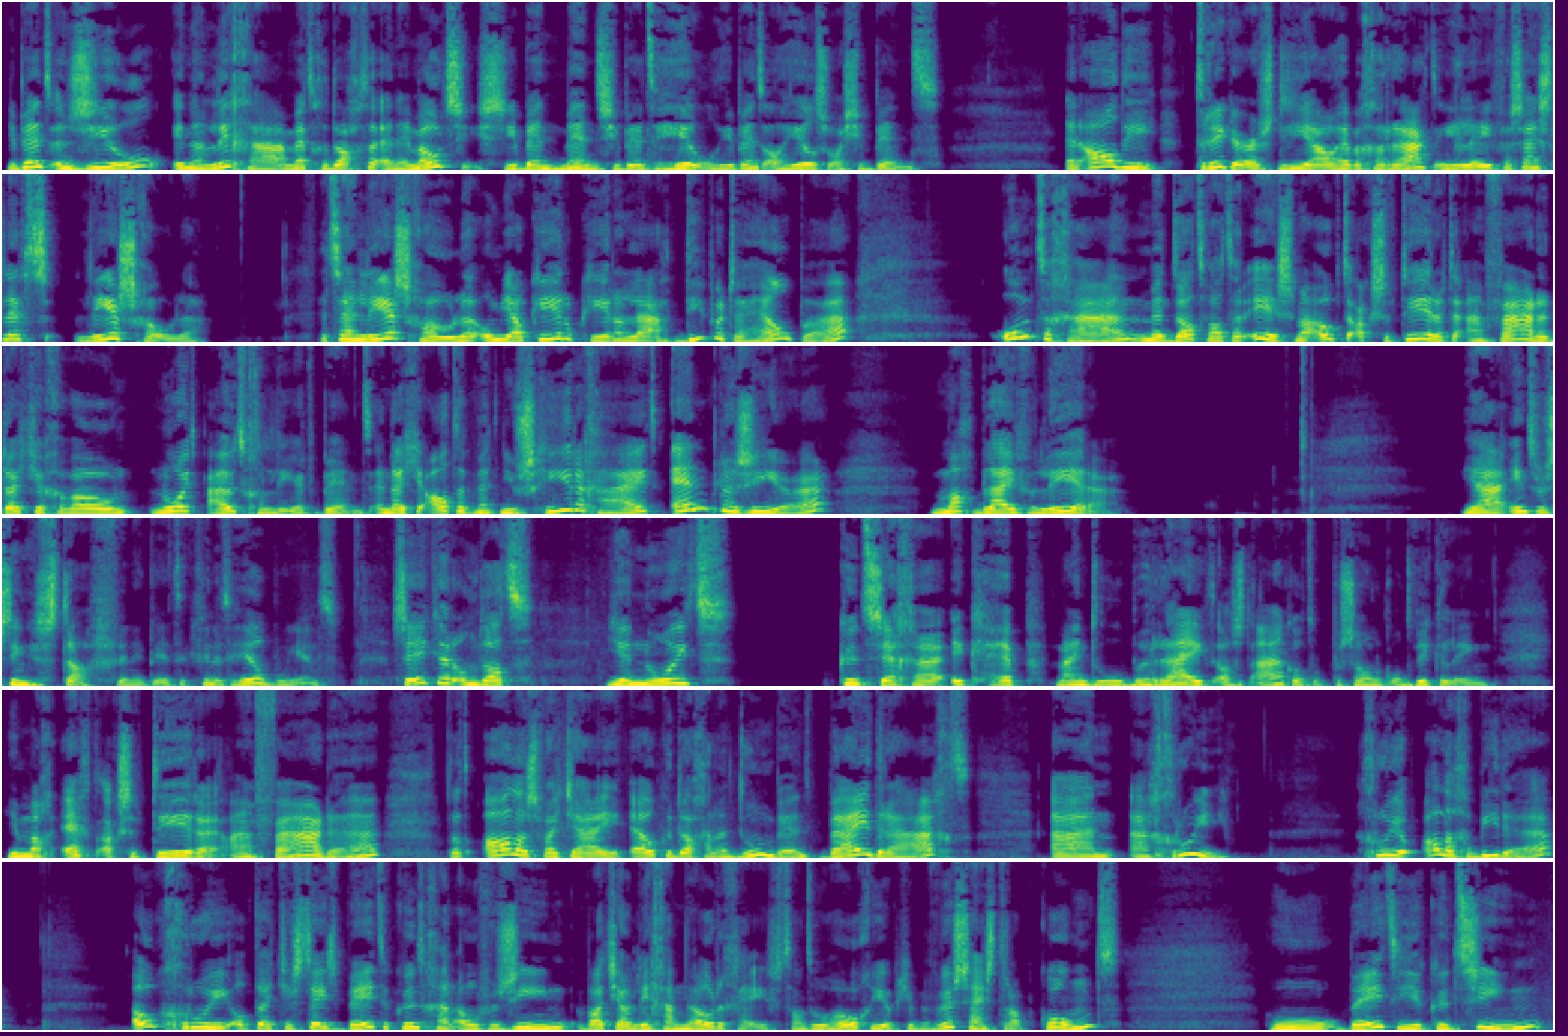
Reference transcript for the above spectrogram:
Je bent een ziel in een lichaam met gedachten en emoties. Je bent mens, je bent heel, je bent al heel zoals je bent. En al die triggers die jou hebben geraakt in je leven zijn slechts leerscholen. Het zijn leerscholen om jou keer op keer een laag dieper te helpen om te gaan met dat wat er is, maar ook te accepteren, te aanvaarden dat je gewoon nooit uitgeleerd bent en dat je altijd met nieuwsgierigheid en plezier mag blijven leren. Ja, interesting stuff vind ik dit. Ik vind het heel boeiend. Zeker omdat je nooit kunt zeggen: Ik heb mijn doel bereikt als het aankomt op persoonlijke ontwikkeling. Je mag echt accepteren, aanvaarden dat alles wat jij elke dag aan het doen bent, bijdraagt aan, aan groei. Groei op alle gebieden. Ook groei op dat je steeds beter kunt gaan overzien wat jouw lichaam nodig heeft. Want hoe hoger je op je bewustzijnstrap komt, hoe beter je kunt zien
